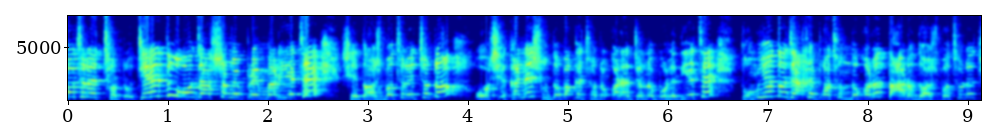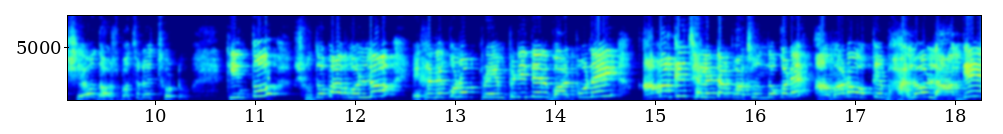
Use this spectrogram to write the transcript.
বছরের ছোট। যেহেতু ও যার সঙ্গে প্রেম মারিয়েছে সে দশ বছরের ছোট। ও সেখানে সুতপাকে ছোট করার জন্য বলে দিয়েছে, তুমিও তো যাকে পছন্দ করো, তারও দশ বছরের, সেও দশ বছরের ছোট। কিন্তু সুতপা বলল, এখানে কোনো প্রেম প্রীতির গল্প নেই। আমাকে ছেলেটা পছন্দ করে, আমারও ওকে ভালো লাগে।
